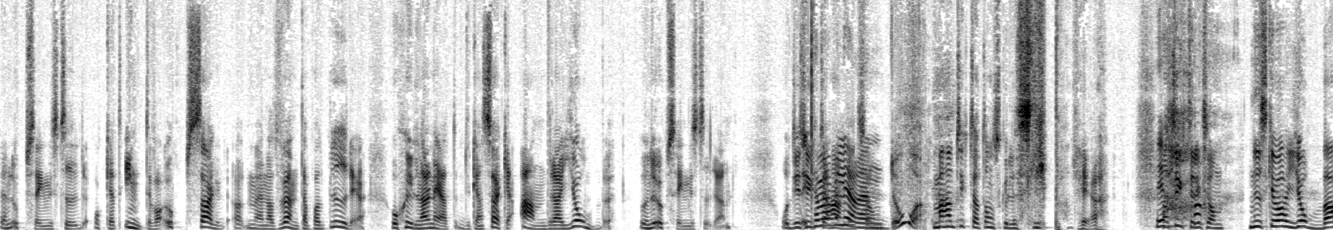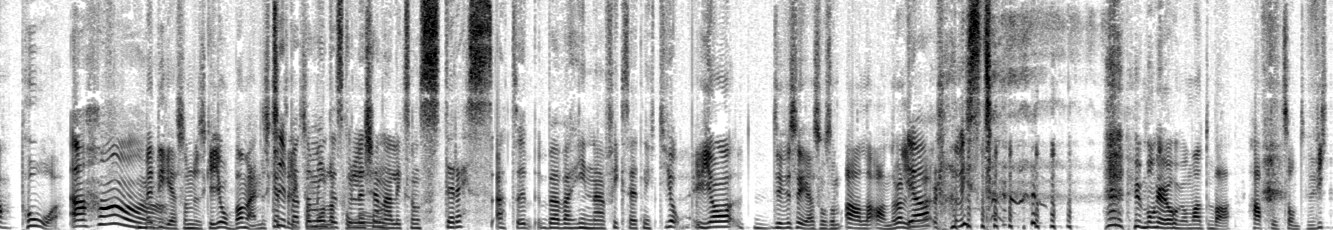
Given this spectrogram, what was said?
en uppsägningstid och att inte vara uppsagd, men att vänta på att bli det. Och skillnaden är att du kan söka andra jobb under uppsägningstiden. Och Det tyckte kan man väl han göra liksom- ändå? men han tyckte att de skulle slippa det. Han tyckte liksom, ni ska bara jobba på Aha. med det som ni ska jobba med. Ni ska Typ inte att liksom de hålla inte skulle på känna och... liksom stress att eh, behöva hinna fixa ett nytt jobb. Ja, det vill säga så som alla andra Ja, lever. visst. Hur många gånger har man inte bara haft ett sånt vick?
